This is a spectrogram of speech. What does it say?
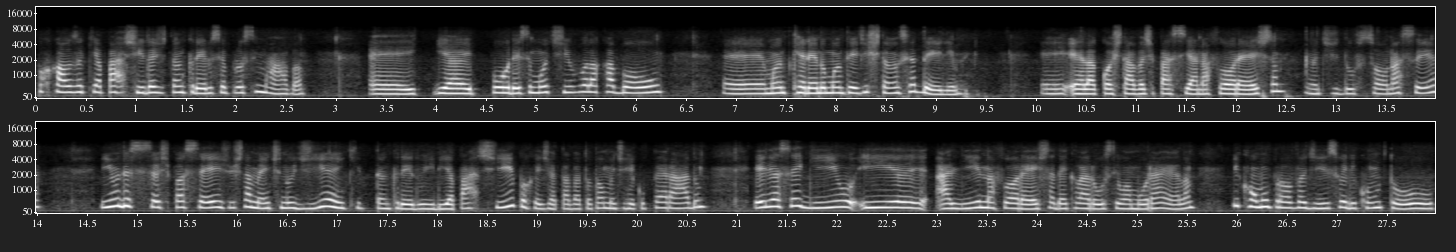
por causa que a partida de Tancredo se aproximava. É, e aí, por esse motivo, ela acabou é, man, querendo manter distância dele. É, ela gostava de passear na floresta antes do sol nascer Em um desses seus passeios, justamente no dia em que Tancredo iria partir, porque ele já estava totalmente recuperado, ele a seguiu e ali na floresta declarou seu amor a ela. E como prova disso, ele contou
